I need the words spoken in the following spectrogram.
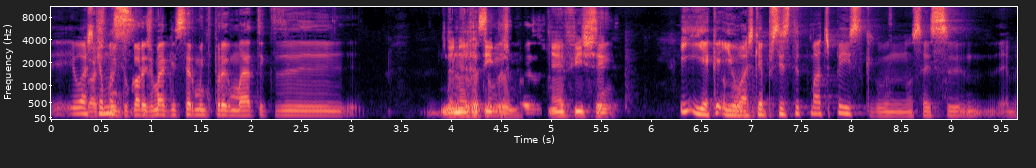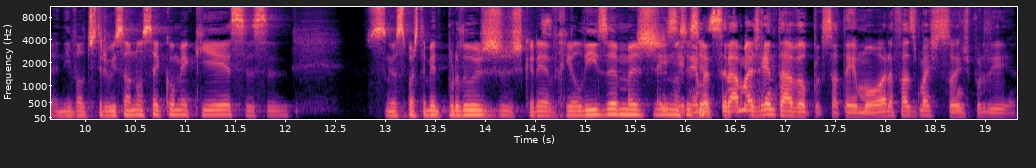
eu acho que é uma muito do Coras Maki ser muito pragmático de... Da narrativa. É fixe. Sim. E, e é eu acho que é preciso ter tomates para isso. Que não sei se, a nível de distribuição, não sei como é que é. Se, se- o senhor supostamente produz, escreve, realiza, mas Em não sei se cinema é. será mais rentável, porque só tem uma hora, fazes mais sessões por dia.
